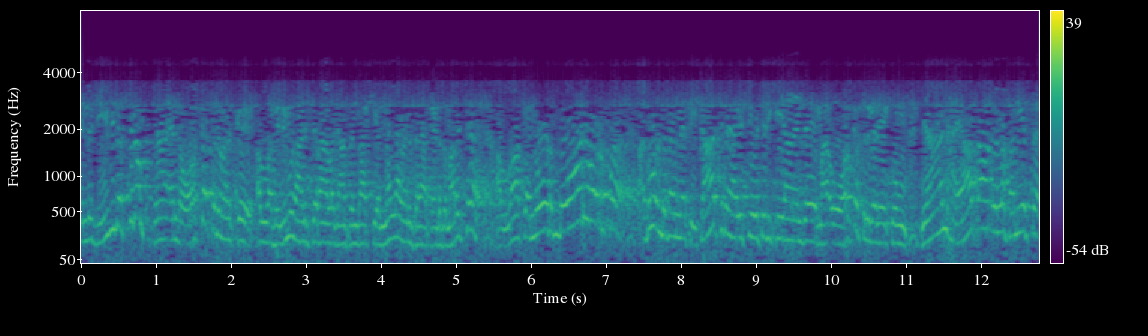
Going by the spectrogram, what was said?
എന്റെ ജീവിതത്തിലും എന്റെ ഉറക്കത്തിലും എനിക്ക് അള്ളാഹ് വിനിമ കാണിച്ചു തരാനുള്ള ചാൻസ് ഉണ്ടാക്കി എന്നല്ല മനസ്സിലാക്കേണ്ടത്. മറിച്ച് അള്ളാഹ് എന്നോട് എന്തോ ഒരു വെറുപ്പ്. അതുകൊണ്ട് തന്നെ പിശാച്ചിനെ അഴിച്ചു വിട്ടിരിക്കുകയാണ് എന്റെ ഉറക്കത്തിൽ വരേക്കും ഞാൻ ഹയാത്താറുള്ള സമയത്ത്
